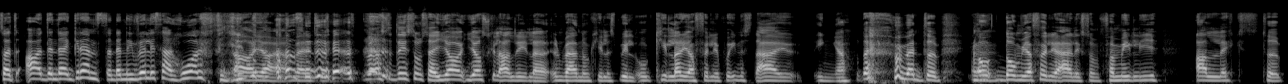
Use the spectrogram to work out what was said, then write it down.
Så att ja, den där gränsen den är väldigt så här hårfin. Ja, ja, ja, Alltså. Men alltså, det är som så här, jag, jag skulle aldrig gilla en random killes bild och killar jag följer på Insta är ju inga. Men typ, Mm. de jag följer är liksom familj, Alex typ,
